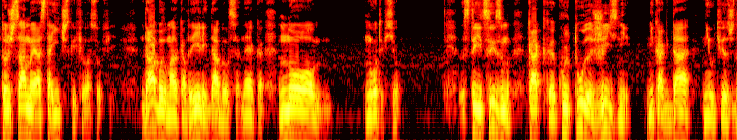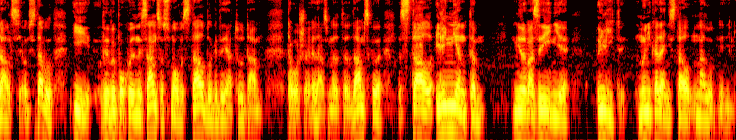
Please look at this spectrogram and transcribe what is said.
То же самое о стоической философии. Да, был Марк Аврелий, да, был Сенека, но ну вот и все. Стоицизм как культура жизни никогда не утверждался. Он всегда был и в эпоху Ренессанса снова стал, благодаря трудам того же Эразма Роттердамского, стал элементом мировоззрения элиты, но никогда не стал народной религией.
